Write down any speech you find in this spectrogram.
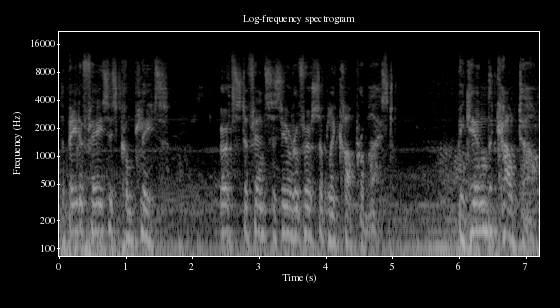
The beta phase is complete. Earth's defense is irreversibly compromised. Begin the countdown.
